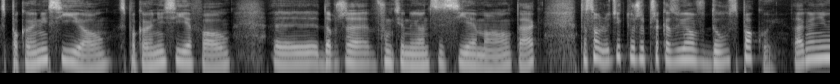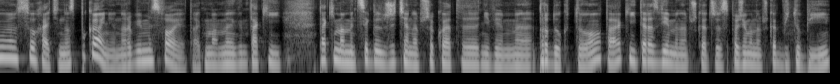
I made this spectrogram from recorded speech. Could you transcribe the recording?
Spokojny CEO, spokojny CFO, yy, dobrze funkcjonujący CMO, tak? To są ludzie, którzy przekazują w dół spokój, tak? Oni mówią, słuchajcie, no spokojnie, no robimy swoje, tak? Mamy taki, taki mamy cykl życia na przykład, e, nie wiem, produktu, tak? I teraz wiemy na przykład, że z poziomu na przykład B2B,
